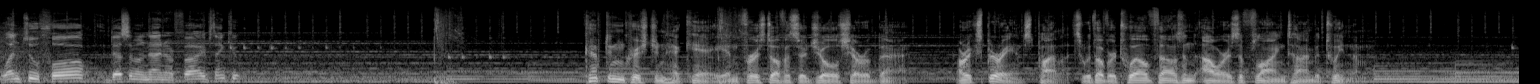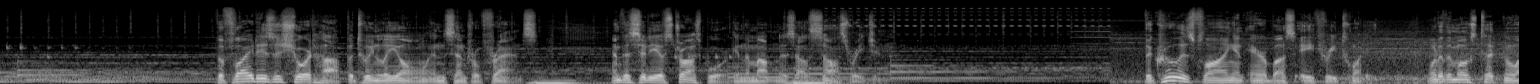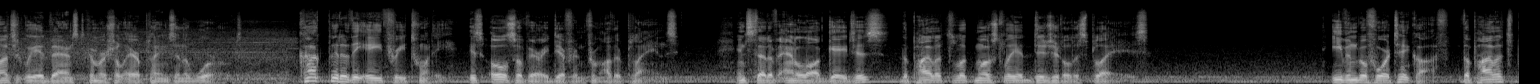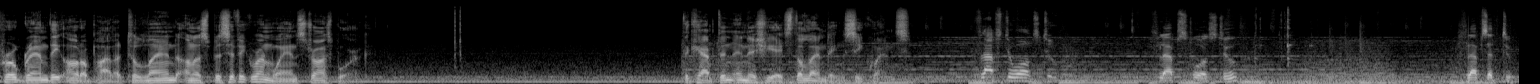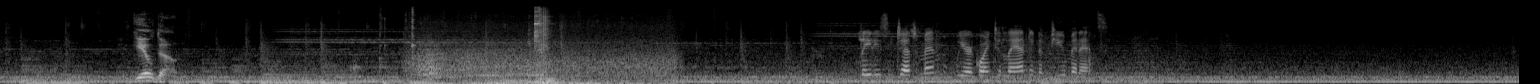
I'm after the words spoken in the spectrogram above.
124, decimal 905, thank you. Captain Christian Hecquet and First Officer Joel Cherubin are experienced pilots with over 12,000 hours of flying time between them. The flight is a short hop between Lyon in central France and the city of Strasbourg in the mountainous Alsace region. The crew is flying an Airbus A320, one of the most technologically advanced commercial airplanes in the world. Cockpit of the A320 is also very different from other planes. Instead of analog gauges, the pilots look mostly at digital displays. Even before takeoff, the pilots programmed the autopilot to land on a specific runway in Strasbourg. The captain initiates the landing sequence. Flaps towards two. Flaps towards 2. Flaps at 2. Gear down. Ladies and gentlemen, we are going to land in a few minutes.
